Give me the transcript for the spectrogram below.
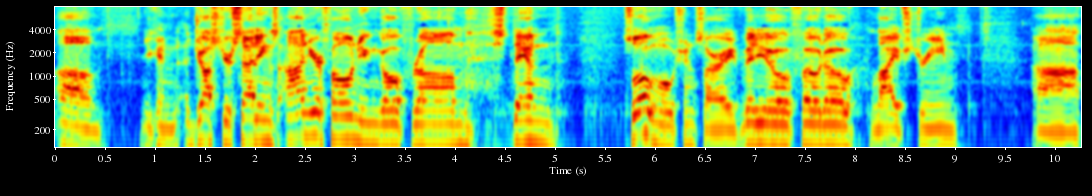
Um, you can adjust your settings on your phone. You can go from stand slow motion, sorry, video, photo, live stream. Uh,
